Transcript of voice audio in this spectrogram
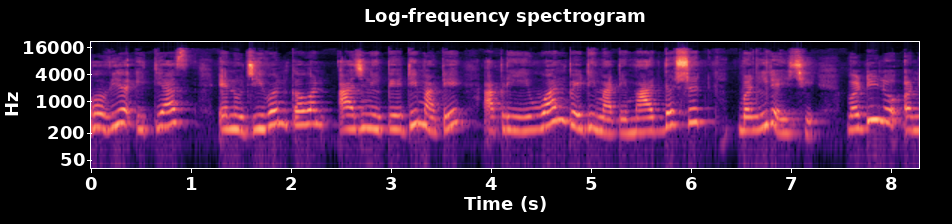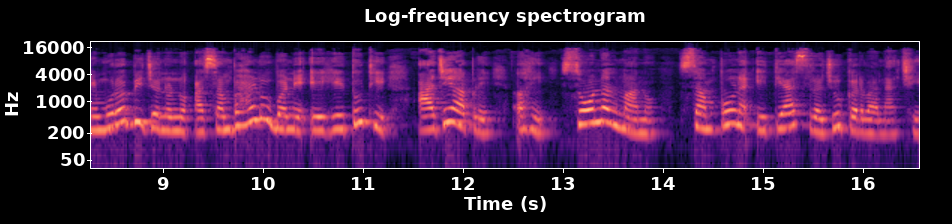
ભવ્ય ઇતિહાસ, એનું જીવન કવન આજની પેઢી માટે, આપણી યુવાન પેઢી માટે માર્ગદર્શક બની રહી છે. વડીલો અને મુરબ્બીજનોનો આ સંભાળણું બને એ હેતુથી આજે આપણે અહીં સોનલમાનો સંપૂર્ણ ઇતિહાસ રજૂ કરવાના છે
